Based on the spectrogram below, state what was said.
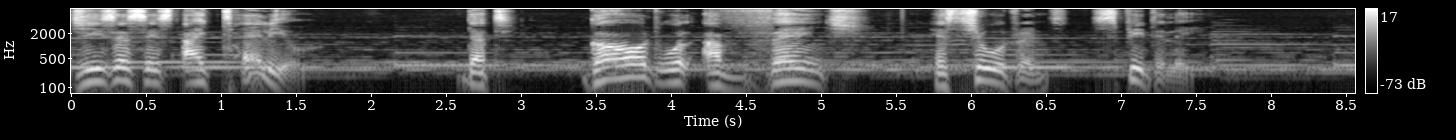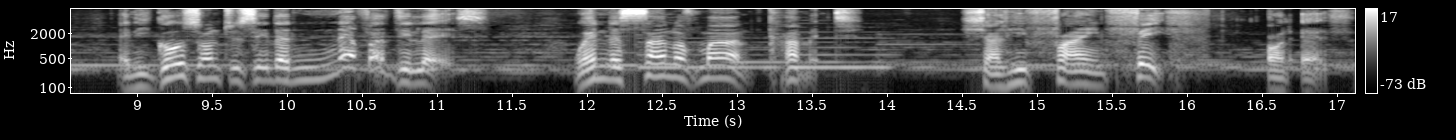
Jesus says, I tell you that God will avenge his children speedily. And he goes on to say that nevertheless, when the Son of Man cometh, shall he find faith on earth?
